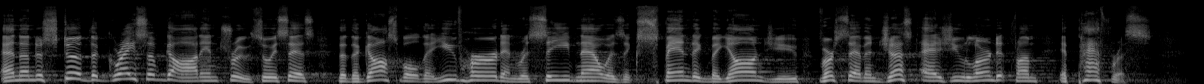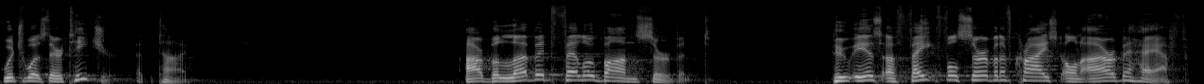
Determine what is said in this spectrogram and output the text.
and understood the grace of God in truth. So he says that the gospel that you've heard and received now is expanding beyond you. Verse 7 just as you learned it from Epaphras which was their teacher at the time. Our beloved fellow bondservant, who is a faithful servant of Christ on our behalf.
